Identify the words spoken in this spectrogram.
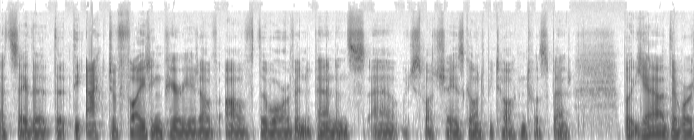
let's say, the, the, the, active fighting period of, of the War of Independence, uh, which is what Shay is going to be talking to us about. But yeah, there were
